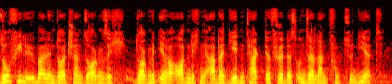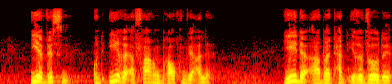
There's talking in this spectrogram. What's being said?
So viele überall in Deutschland sorgen, sich, sorgen mit ihrer ordentlichen Arbeit jeden Tag dafür, dass unser Land funktioniert. Ihr Wissen und Ihre Erfahrung brauchen wir alle. Jede Arbeit hat ihre Würde,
